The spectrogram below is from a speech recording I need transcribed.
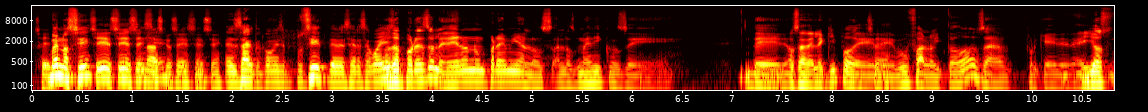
Sí. Bueno, sí. Sí, sí, sí, no, es que sí, sí, sí. Exacto, como dice, pues sí, debe ser ese güey. O sea, por eso le dieron un premio a los, a los médicos de, de, o sea, del equipo de, Sí. de Búfalo y todo, o sea, porque ellos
